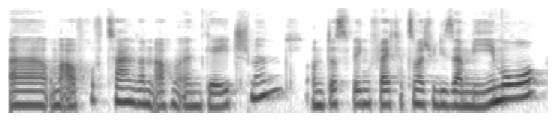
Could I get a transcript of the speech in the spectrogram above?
äh, um Aufrufzahlen, sondern auch um Engagement. Und deswegen vielleicht hat zum Beispiel dieser Memo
